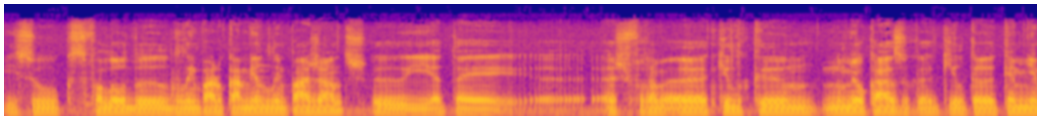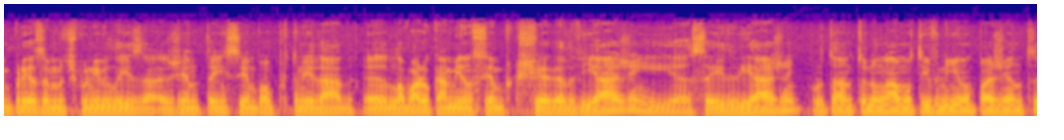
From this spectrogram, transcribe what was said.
Isso que se falou de, de limpar o caminhão, de limpar jantes eh, e até eh, as aquilo que, no meu caso, aquilo que, que a minha empresa me disponibiliza. A gente tem sempre a oportunidade de lavar o caminhão sempre que chega de viagem e a sair de viagem, portanto não há motivo nenhum para a gente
